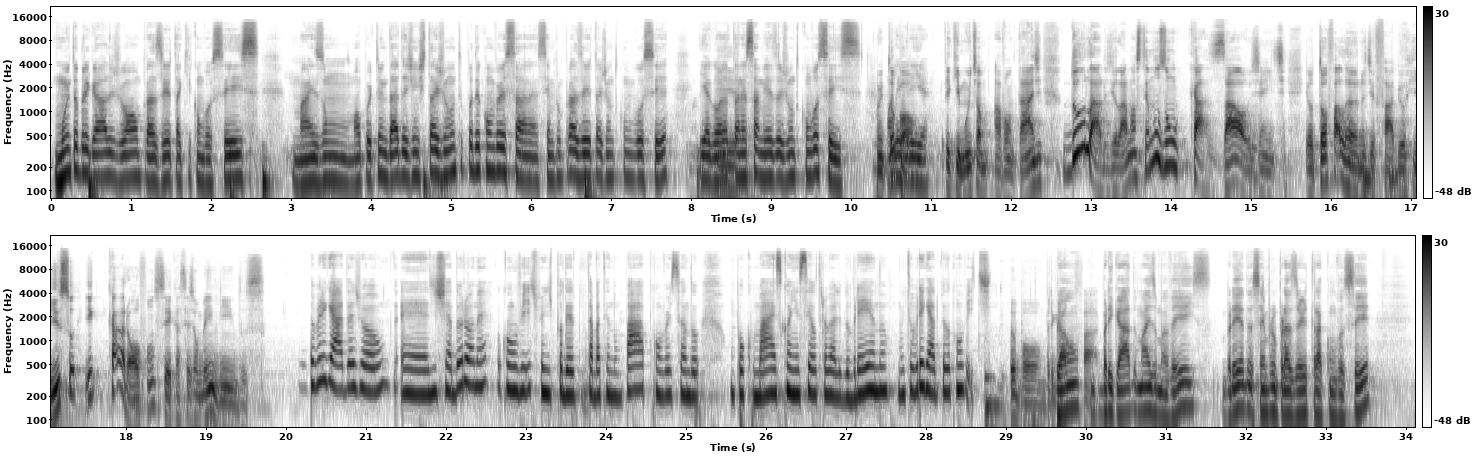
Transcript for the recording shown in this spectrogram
Muito obrigado, João. Prazer estar aqui com vocês. Mais um, uma oportunidade da gente estar junto e poder conversar, né? Sempre um prazer estar junto com você e agora estar nessa mesa junto com vocês. Muito bom. Fique muito à vontade. Do lado de lá nós temos um casal, gente. Eu estou falando de Fábio Risso e Carol Fonseca. Sejam bem-vindos. Muito obrigada, João. É, a gente adorou, né, o convite para a gente poder estar tá batendo um papo, conversando um pouco mais, conhecer o trabalho do Breno. Muito obrigado pelo convite. Muito bom, obrigado, então, Fábio. Obrigado mais uma vez, Breno. É sempre um prazer estar com você.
